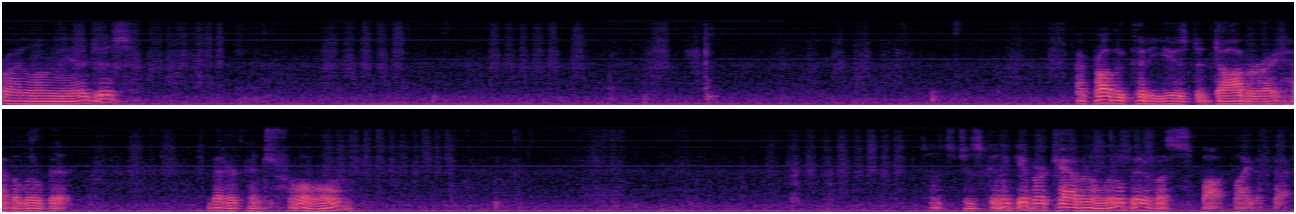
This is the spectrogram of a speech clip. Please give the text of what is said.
Right along the edges. I probably could have used a dauber. I'd have a little bit better control. So it's just going to give our cabin a little bit of a spotlight effect.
